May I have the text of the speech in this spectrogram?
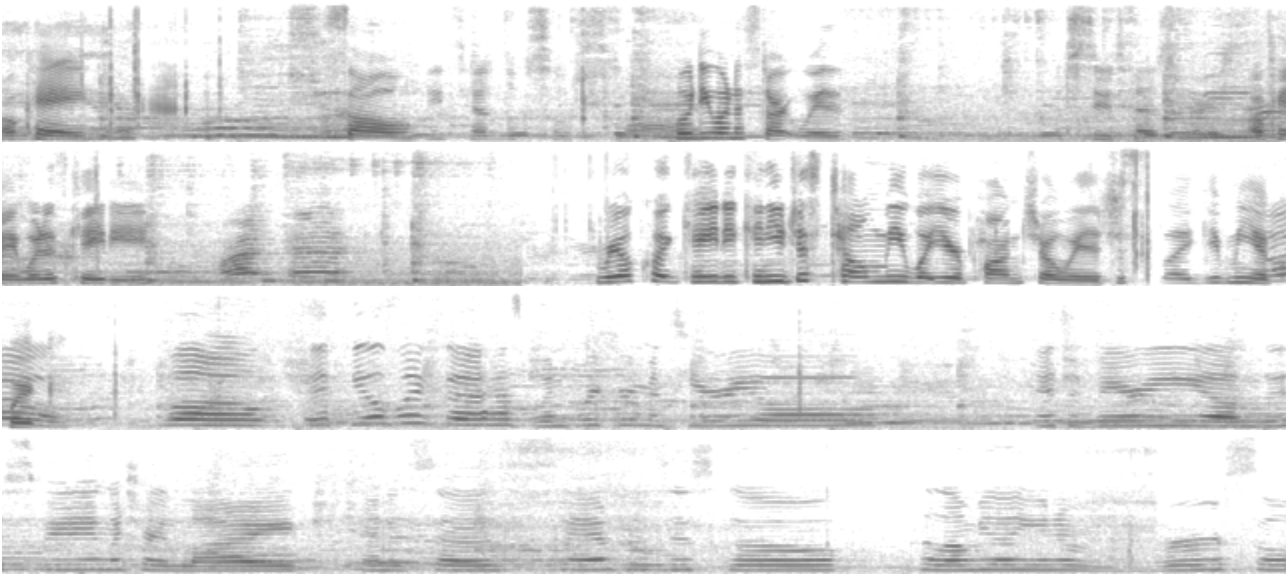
Okay. So These head looks so small. who do you want to start with? Let's do Ted's first. Okay, what is Katie? Alright. Real quick, Katie, can you just tell me what your poncho is? Just like give me a quick. Oh, well, it feels like uh, it has windbreaker material. It's very um, loose fitting, which I like. And it says San Francisco, Columbia Universal.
